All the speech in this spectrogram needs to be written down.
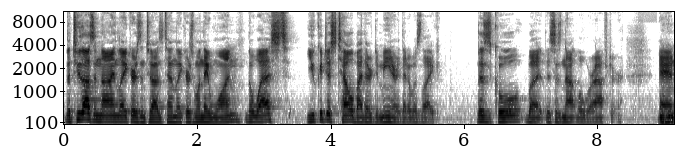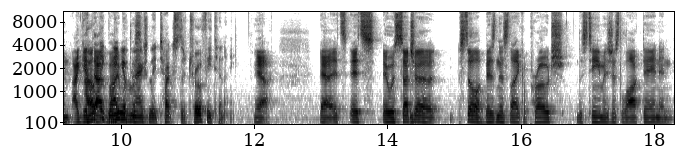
the 2009 Lakers and 2010 Lakers when they won the West, you could just tell by their demeanor that it was like, this is cool, but this is not what we're after. Mm-hmm. And I get I don't that think vibe. Any of them actually touched the trophy tonight. Yeah, yeah. It's it's it was such a still a business like approach. This team is just locked in, and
